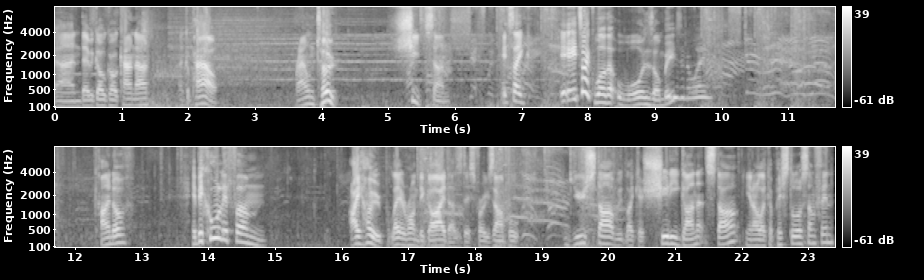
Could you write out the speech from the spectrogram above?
And there we go. Go countdown. And kapow. Round two. Sheet, son. It's like it's like World at War zombies in a way. Kind of. It'd be cool if um I hope later on the guy does this. For example, you start with like a shitty gun at start, you know, like a pistol or something,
